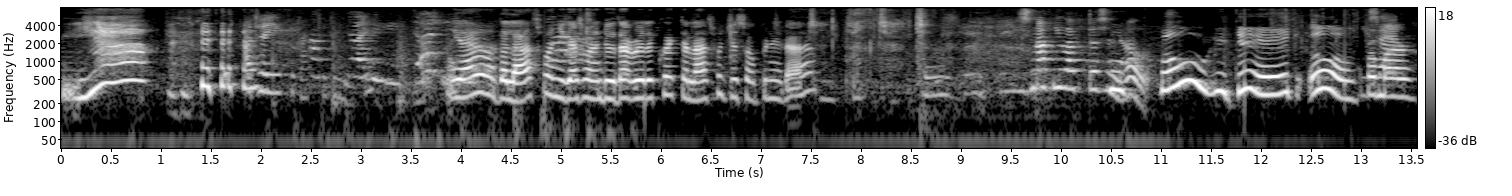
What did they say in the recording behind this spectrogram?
Yeah. I'll tell you forgot to do it. Yeah, the last one. You guys want to do that really quick? The last one, just open it up. Snuffy left us a note. Oh, he did. Oh, from said- our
